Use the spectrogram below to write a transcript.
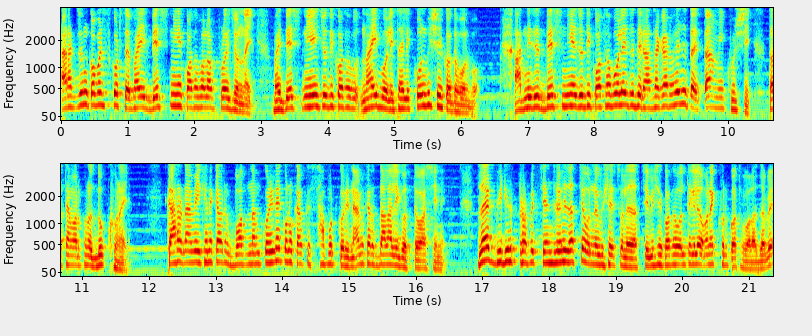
আরেকজন কমেন্টস করছে, ভাই, দেশ নিয়ে কথা বলার প্রয়োজন নাই। ভাই, দেশ নিয়েই যদি কথা নাই বলি তাহলে কোন বিষয়ে কথা বলব? আর নিজের দেশ নিয়ে যদি কথা বলে, যদি রাজাকার হয়ে যেত তা আমি খুশি। তাতে আমার কোনো দুঃখ নাই। কারণ আমি এখানে কারোর বদনাম করি না, কোনো কাউকে সাপোর্ট করি না। আমি কারোর দালালি করতেও আসি আসিনি। যাই হোক ভিডিওর টপিক চেঞ্জ হয়ে যাচ্ছে, অন্য বিষয়ে চলে যাচ্ছে। বিষয়ে কথা বলতে গেলে অনেকক্ষণ কথা বলা যাবে।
